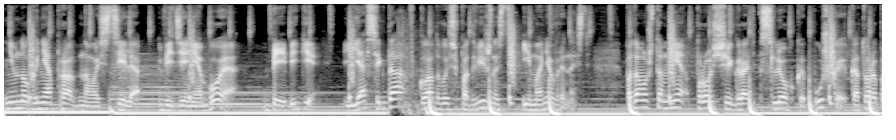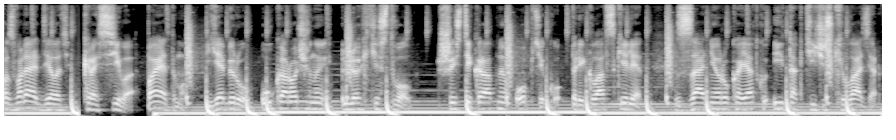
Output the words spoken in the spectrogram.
немного неоправданного стиля ведения боя бей-беги. Я всегда вкладываюсь в подвижность и маневренность, потому что мне проще играть с легкой пушкой, которая позволяет делать красиво. Поэтому я беру укороченный легкий ствол, шестикратную оптику, приклад-скелет, заднюю рукоятку и тактический лазер.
